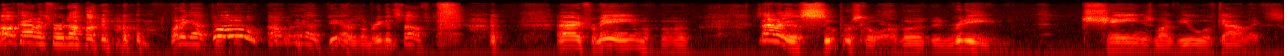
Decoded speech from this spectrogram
All comics for a dime. what do you got? Woo! Oh, yeah, yeah, there's some pretty good stuff. All right, for me, it's not like a super score, but it really changed my view of comics.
